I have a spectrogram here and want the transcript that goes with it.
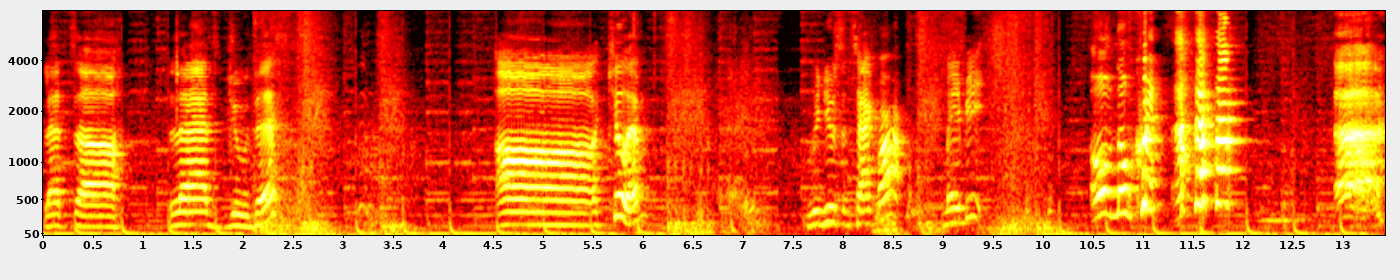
Let's, uh, let's do this. Uh, kill him. Reduce attack bar, maybe. Oh, no crit! uh,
